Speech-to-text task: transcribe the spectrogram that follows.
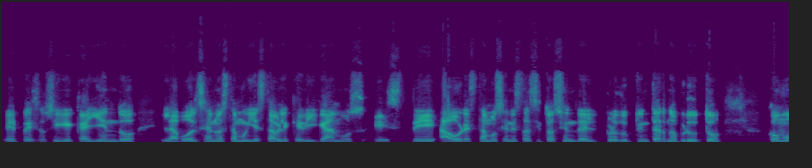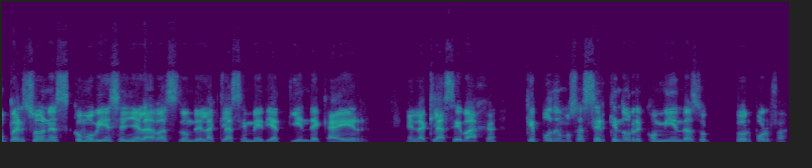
el peso sigue cayendo, la bolsa no está muy estable, que digamos, este, ahora estamos en esta situación del Producto Interno Bruto. Como personas, como bien señalabas, donde la clase media tiende a caer en la clase baja, ¿qué podemos hacer? ¿Qué nos recomiendas, doctor, porfa?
